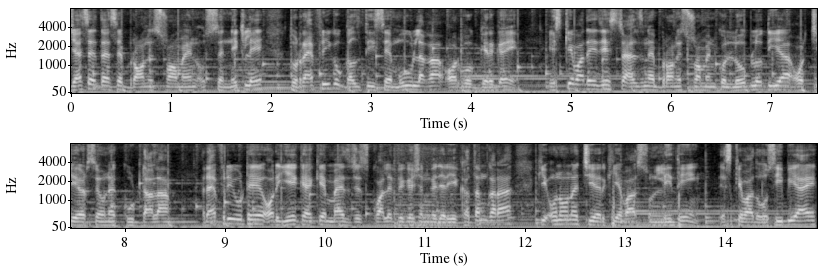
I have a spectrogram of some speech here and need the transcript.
जैसे तैसे ब्रॉन स्ट्रॉमैन उससे निकले तो रेफरी को गलती से मूव लगा और वो गिर गए। इसके बाद एजे स्टाइल्स ने ब्रॉन स्ट्रॉमैन को लो ब्लो दिया और चेयर से उन्हें कूट डाला। रेफरी उठे और ये कह के मैच डिस्कालिफिकेशन के ज़रिए खत्म करा कि उन्होंने चेयर की आवाज़ सुन ली थी इसके बाद ओसी भी आए।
